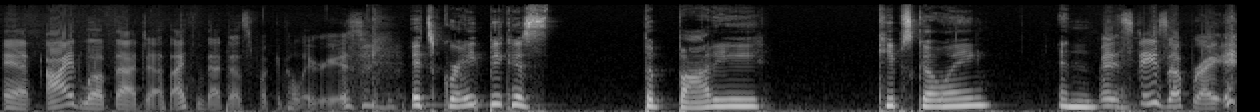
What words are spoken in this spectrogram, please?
And I love that death. I think that death's fucking hilarious. It's great because the body keeps going, and and it stays upright.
